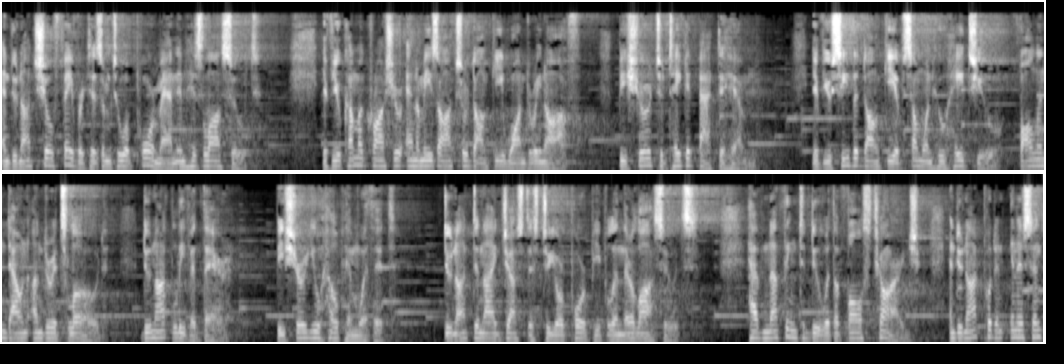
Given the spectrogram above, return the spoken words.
and do not show favoritism to a poor man in his lawsuit. If you come across your enemy's ox or donkey wandering off, be sure to take it back to him. If you see the donkey of someone who hates you fallen down under its load, do not leave it there. Be sure you help him with it. Do not deny justice to your poor people in their lawsuits. Have nothing to do with a false charge, and do not put an innocent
